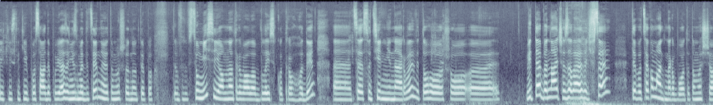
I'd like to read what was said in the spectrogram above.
якісь такі посади пов'язані з медициною, тому що ну, типу, всю місію вона тривала близько трьох годин. Е, Це суцільні нерви від того, що е, від тебе наче залежить все. Типу, це командна робота, тому що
